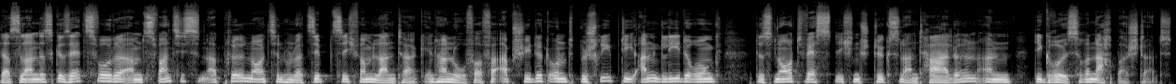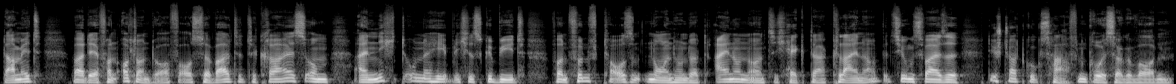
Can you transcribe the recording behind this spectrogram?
Das Landesgesetz wurde am 20. April 1970 vom Landtag in Hannover verabschiedet und beschrieb die Angliederung des nordwestlichen Stücks Landhadeln an die größere Nachbarstadt. Damit war der von Otterndorf aus verwaltete Kreis um ein nicht unerhebliches Gebiet von 5991 Hektar kleiner bzw. die Stadt Cuxhaven größer geworden.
